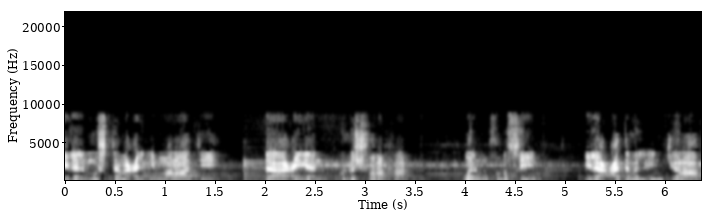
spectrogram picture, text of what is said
إلى المجتمع الإماراتي داعيا كل الشرفاء والمخلصين إلى عدم الانجراف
